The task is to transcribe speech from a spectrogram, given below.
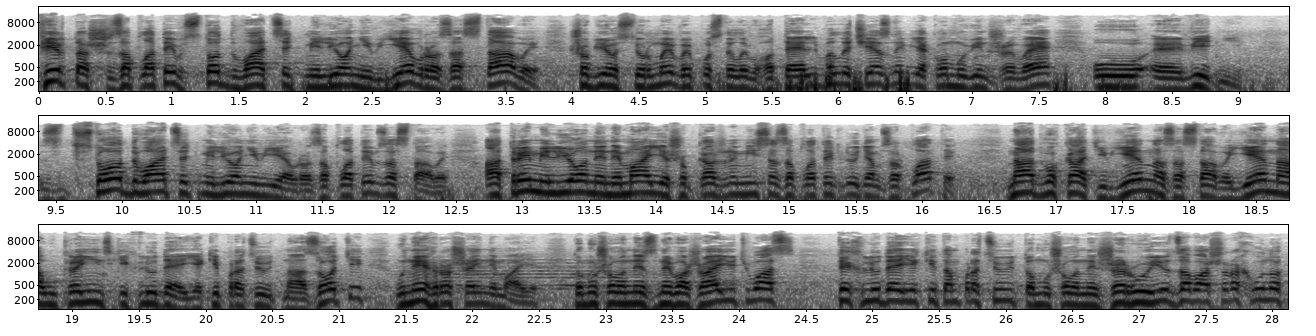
Фірташ заплатив 120 мільйонів євро застави, щоб його з тюрми випустили в готель величезний, в якому він живе у е, Відні. З- 120 мільйонів євро заплатив застави, а 3 мільйони немає, щоб кожен місяць заплатити людям зарплати. На адвокатів є, на застави є, на українських людей, які працюють на азоті, у них грошей немає. Тому що вони зневажають вас, тих людей, які там працюють, тому що вони жирують за ваш рахунок,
